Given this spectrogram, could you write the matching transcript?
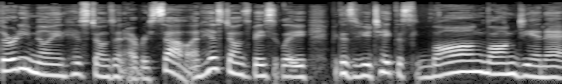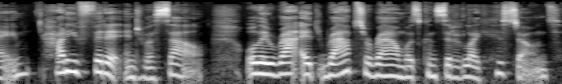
30 million histones in every cell. And histones basically, because if you take this long, long DNA, how do you fit it into a cell? Well, they ra- it wraps around what's considered like histones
